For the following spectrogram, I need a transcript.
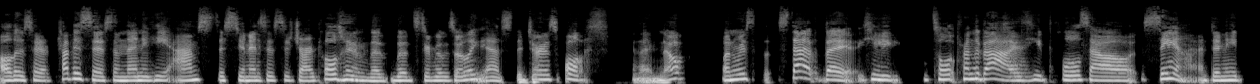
all those sort of crevices. And then he asks the students, is the jar full? And the, the students are like, yes, the jar is full. And then, nope. One more step, but he pulled from the bag, he pulls out sand and he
